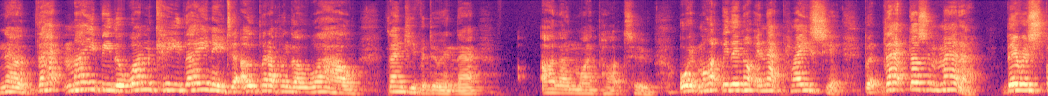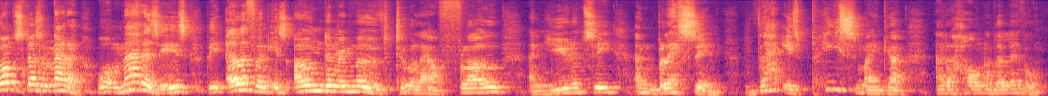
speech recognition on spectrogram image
Now, that may be the one key they need to open up and go, wow, thank you for doing that. I'll own my part too. Or it might be they're not in that place yet, but that doesn't matter. Their response doesn't matter. What matters is the elephant is owned and removed to allow flow and unity and blessing. That is peacemaker at a whole nother level.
